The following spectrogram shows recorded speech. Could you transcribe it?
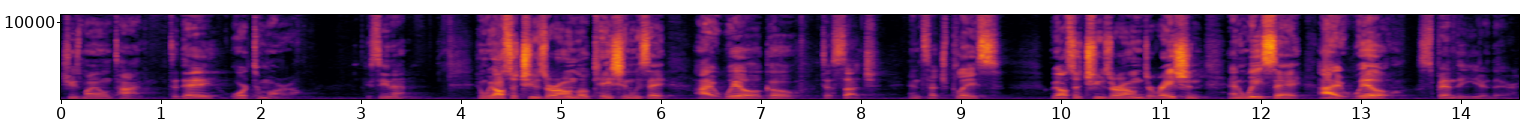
choose my own time, today or tomorrow. You see that? And we also choose our own location. We say, I will go to such and such place. We also choose our own duration and we say, I will spend a year there.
